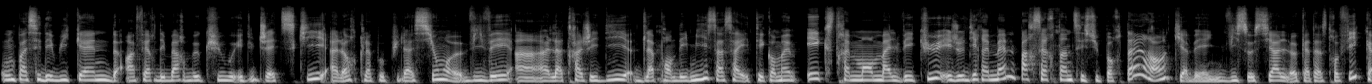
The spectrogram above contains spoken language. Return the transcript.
ont passé des week-ends à faire des barbecues et du jet ski, alors que la population euh, vivait la tragédie de la pandémie. Ça, ça a été quand même extrêmement mal vécu. Et je dirais même par certains de ses supporters, hein, qui avaient une vie sociale catastrophique.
